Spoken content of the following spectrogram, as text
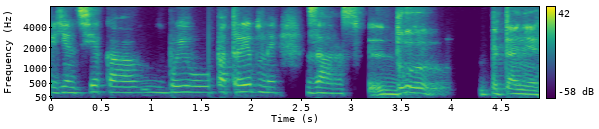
генсека быў патрэбны зараз? Друг питання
